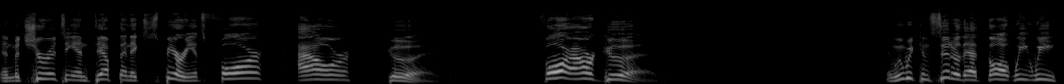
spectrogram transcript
and maturity and depth and experience for our good. For our good. And when we consider that thought, we, we,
